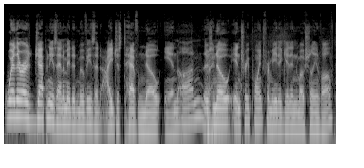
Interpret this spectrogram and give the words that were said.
where there are Japanese animated movies that I just have no in on, there's no entry point for me to get emotionally involved.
